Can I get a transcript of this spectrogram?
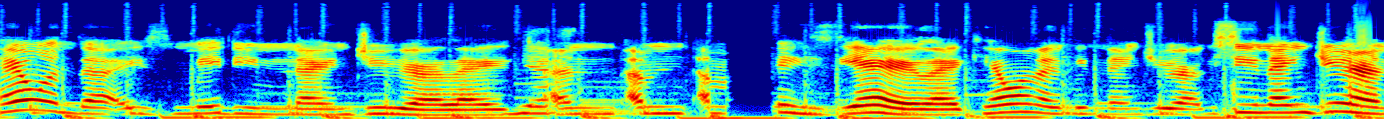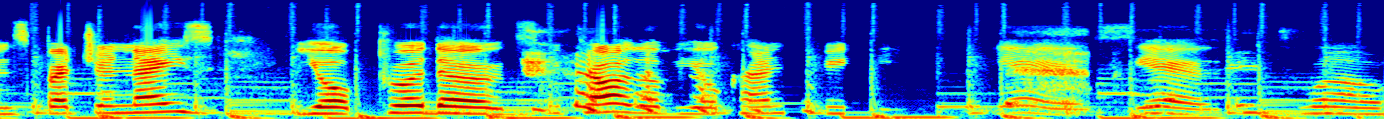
hair one that is made in Nigeria, like, Yes. and I'm, I'm amazed, yeah, like hair one that is made in Nigeria. You see, Nigerians patronize your products, be proud of your country. Yes, yes. Wow,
